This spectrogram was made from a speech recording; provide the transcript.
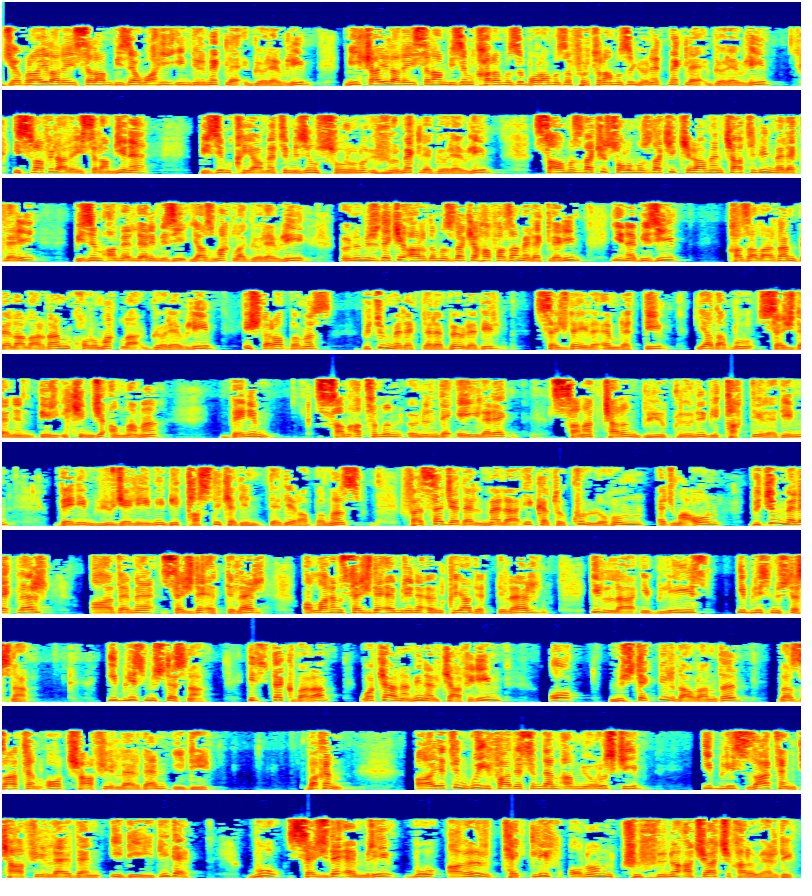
Cebrail aleyhisselam bize vahiy indirmekle görevli. Mikail aleyhisselam bizim karımızı, boramızı, fırtınamızı yönetmekle görevli. İsrafil aleyhisselam yine bizim kıyametimizin surunu üfürmekle görevli. Sağımızdaki solumuzdaki kiramen katibin melekleri bizim amellerimizi yazmakla görevli. Önümüzdeki ardımızdaki hafaza melekleri yine bizi kazalardan belalardan korumakla görevli. İşte Rabbimiz bütün meleklere böyle bir secde ile emretti ya da bu secdenin bir ikinci anlamı benim sanatımın önünde eğilerek sanatkarın büyüklüğünü bir takdir edin, benim yüceliğimi bir tasdik edin dedi Rabbimiz. Fesecedel melaiketu kulluhum ecmaun. Bütün melekler Adem'e secde ettiler. Allah'ın secde emrine önkıyat ettiler. İlla iblis, iblis müstesna. İblis müstesna. İstekbara ve kana minel kafirin. O müstekbir davrandı ve zaten o kafirlerden idi. Bakın ayetin bu ifadesinden anlıyoruz ki iblis zaten kafirlerden idiydi de bu secde emri, bu ağır teklif onun küfrünü açığa çıkarıverdi.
